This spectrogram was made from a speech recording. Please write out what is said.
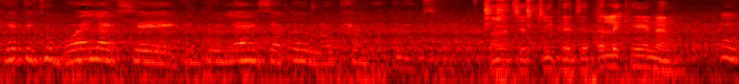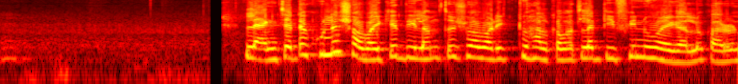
খেতে খুব ভয় লাগছে কিন্তু ল্যাংসা তো লোক সংগত হচ্ছে আচ্ছা ঠিক আছে তাহলে খেয়ে নেন। ল্যাংচাটা খুলে সবাইকে দিলাম তো সবার একটু হালকা পাতলা টিফিন হয়ে গেল, কারণ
